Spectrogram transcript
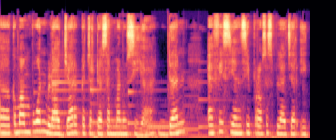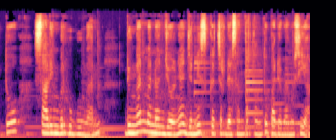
eh, kemampuan belajar kecerdasan manusia dan efisiensi proses belajar itu saling berhubungan dengan menonjolnya jenis kecerdasan tertentu pada manusia.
